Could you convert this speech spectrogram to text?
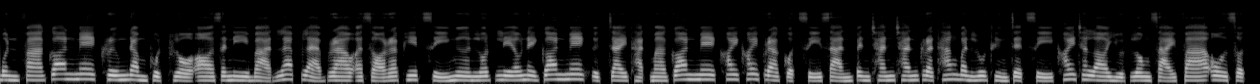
บนฟ้าก้อนเมฆครึ้มดำผุดโผล่อสนีบาดแลบแปลบราวอสรพิษสีเงินลดเลี้ยวในก้อนเมฆอึดใจถัดมาก้อนเมฆค่อยๆ ปรากฏสีสันเป็นชั้นๆ กระทั่งบรรลุถึงเจ็ดสีค่อยชะลอหยุดลงสายฟ้าโอสถ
